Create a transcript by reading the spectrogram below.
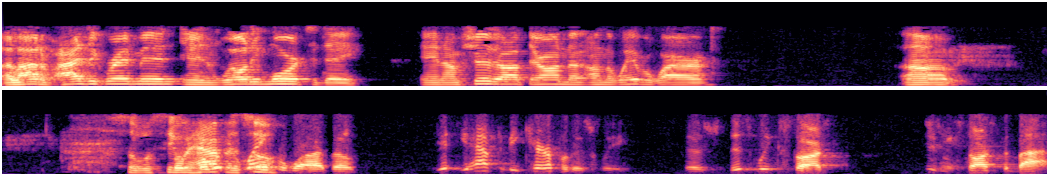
a lot of Isaac Redman and Weldie Moore today. And I'm sure they're out there on the on the waiver wire. Um so we'll see but, what happens. So waiver wire, though, you, you have to be careful this week because this week starts. Excuse me, starts the buy.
